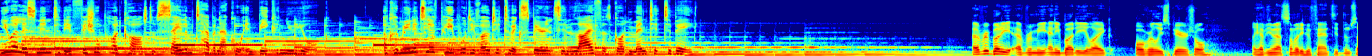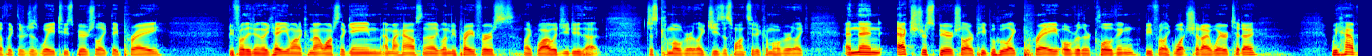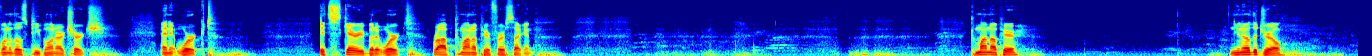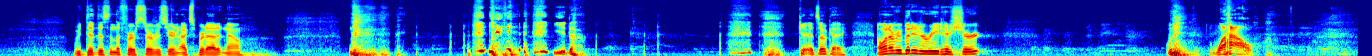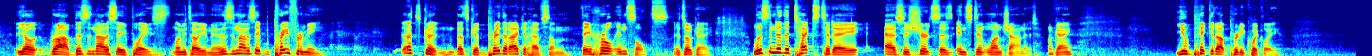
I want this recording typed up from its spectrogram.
You are listening to the official podcast of Salem Tabernacle in Beacon, New York, a community of people devoted to experiencing life as God meant it to be. Everybody ever meet anybody like overly spiritual? Like, have you met somebody who fancied themselves like they're just way too spiritual? Like, they pray before they do, like, hey, you want to come out and watch the game at my house? And they're like, let me pray first. Like, why would you do that? Just come over. Like, Jesus wants you to come over. Like, and then extra spiritual are people who like pray over their clothing before, like, what should I wear today? We have one of those people in our church, and it worked. It's scary, but it worked. Rob, come on up here for a second. Come on up here. You know the drill. We did this in the first service. You're an expert at it now. you know. Okay, it's okay. I want everybody to read his shirt. wow. Yo, Rob, this is not a safe place. Let me tell you, man. This is not a safe. Pray for me. That's good. That's good. Pray that I could have some. They hurl insults. It's okay. Listen to the text today as his shirt says instant lunch on it, okay? You'll pick it up pretty quickly.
